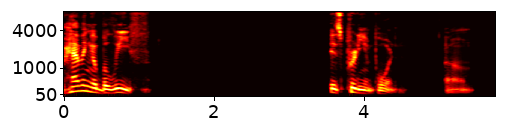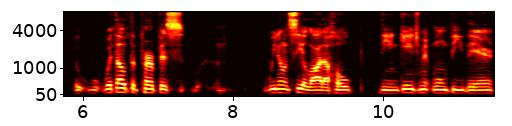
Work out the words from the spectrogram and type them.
having a belief is pretty important. Um, without the purpose, we don't see a lot of hope. The engagement won't be there.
